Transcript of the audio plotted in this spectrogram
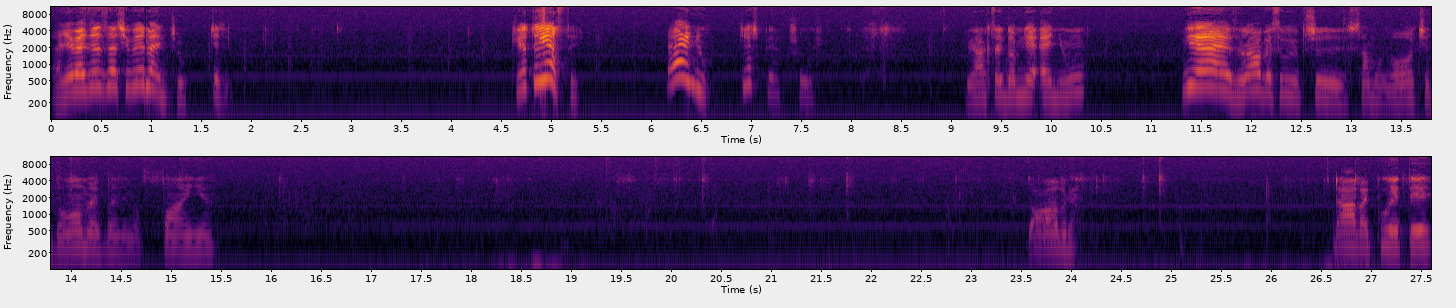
Ja nie będę za ciebie ręczył. Gdzie ty? Gdzie ty jesteś? Eniu! Gdzie spieprzyłeś? Jak do mnie Eniu? Nie, zrobię sobie przy samolocie domek, będę miał fajnie. Dobra. Dawaj płyty.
